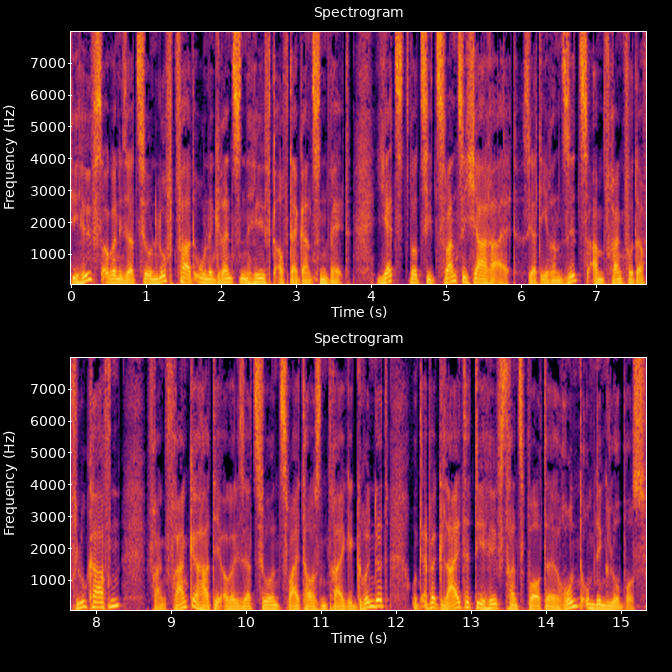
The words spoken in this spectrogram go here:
Die Hilfsorganisation Luftfahrt ohne Grenzen hilft auf der ganzen Welt. Jetzt wird sie 20 Jahre alt. Sie hat ihren Sitz am Frankfurter Flughafen. Frank Franke hat die Organisation 2003 gegründet und er begleitet die Hilfstransporte rund um den Globus.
